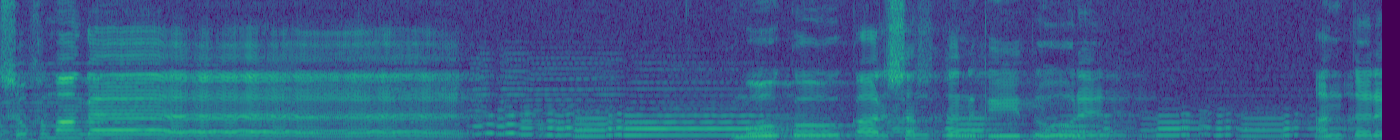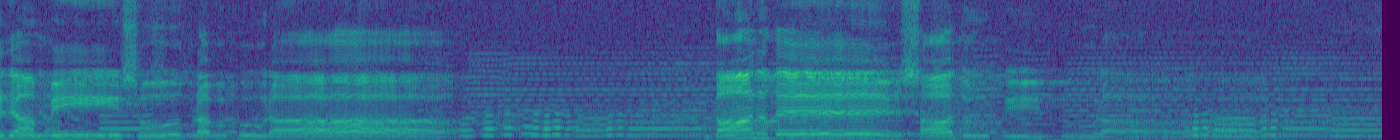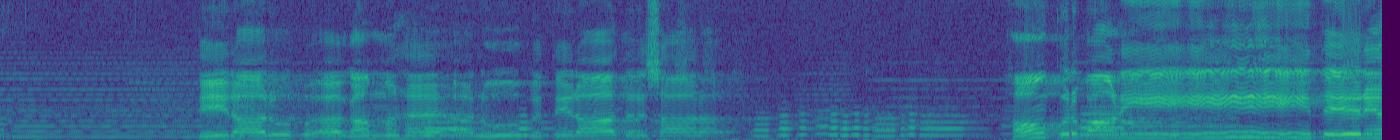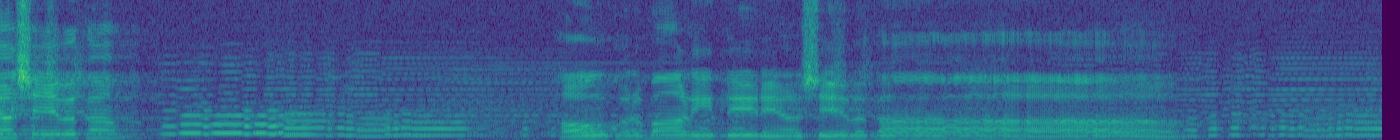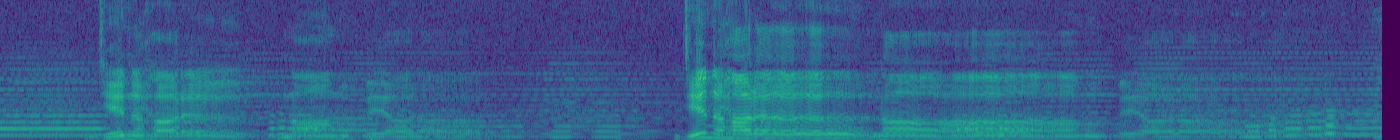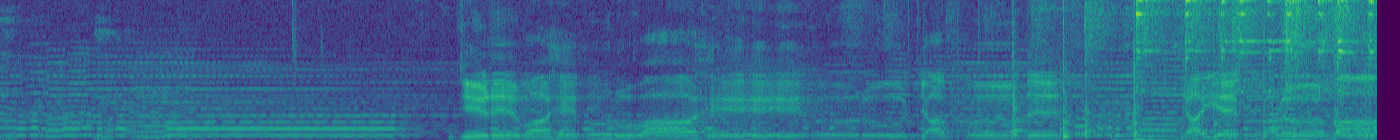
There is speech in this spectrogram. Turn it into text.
ਸੁਖ ਮੰਗੈ। ਮੋਕੋ ਕਰ ਸੰਤਨ ਕੀ ਦੂਰ ਅੰਤਰ ਜਾਮੀ ਸੋ ਪ੍ਰਭ ਪੂਰਾ। ਦਾਨ ਦੇ ਸਾਧੂ ਕੀ ਤੇਰਾ ਰੂਪ ਅਗੰਮ ਹੈ, ਅਨੂਪ ਤੇਰਾ ਦਰਸਾਰਾ ਹਉ ਕੁਰਬਾਨੀ ਤੇਰਿਆਂ ਸੇਵਕਾਂ। ਹਉ ਕੁਰਬਾਨੀ ਤੇਰਿਆਂ ਸੇਵਕਾਂ। ਜਿਨ ਹਰ ਨਾਮ ਜਿਨ ਹਰ ਨਾਮ ਪਿਆਰਾ। ਜਿਹੜੇ ਵਾਹਿਗੁਰੂ ਵਾਹਿਗੁਰੂ ਜਪਦੇ ਜਾਈਏ ਗੁਰਬਾਣੀ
